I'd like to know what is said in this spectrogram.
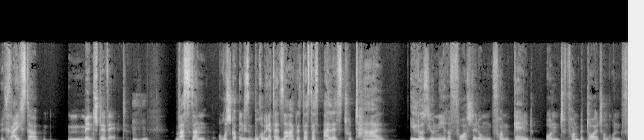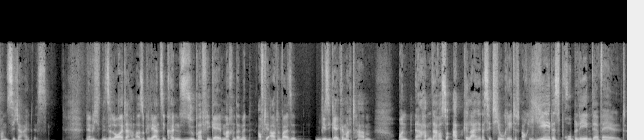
reichster Mensch der Welt. Mhm. Was dann Ruschkopf in diesem Buch aber die ganze Zeit sagt, ist, dass das alles total illusionäre Vorstellungen von Geld und von Bedeutung und von Sicherheit ist. Nämlich diese Leute haben also gelernt, sie können super viel Geld machen damit auf die Art und Weise, wie sie Geld gemacht haben und haben daraus so abgeleitet, dass sie theoretisch auch jedes Problem der Welt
